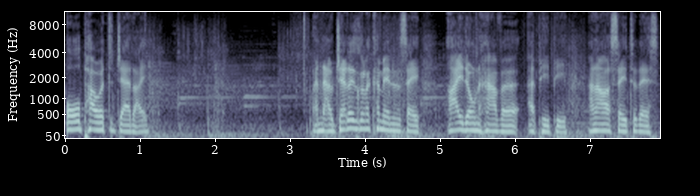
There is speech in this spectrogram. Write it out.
all power to Jedi. And now Jedi's going to come in and say, I don't have a, a PP. And I'll say to this,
